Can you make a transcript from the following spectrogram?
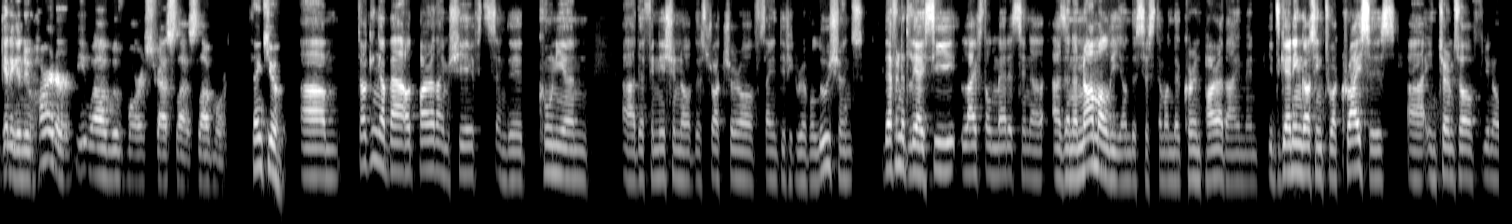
getting a new heart or eat well, move more, stress less, love more. Thank you. Um, talking about paradigm shifts and the Kuhnian uh, definition of the structure of scientific revolutions, definitely I see lifestyle medicine uh, as an anomaly on the system, on the current paradigm, and it's getting us into a crisis uh, in terms of you know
